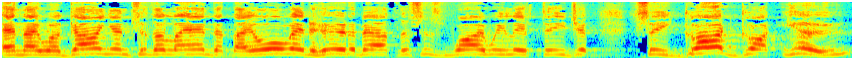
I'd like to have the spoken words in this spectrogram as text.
and they were going into the land that they all had heard about. This is why we left Egypt. See, God got you,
